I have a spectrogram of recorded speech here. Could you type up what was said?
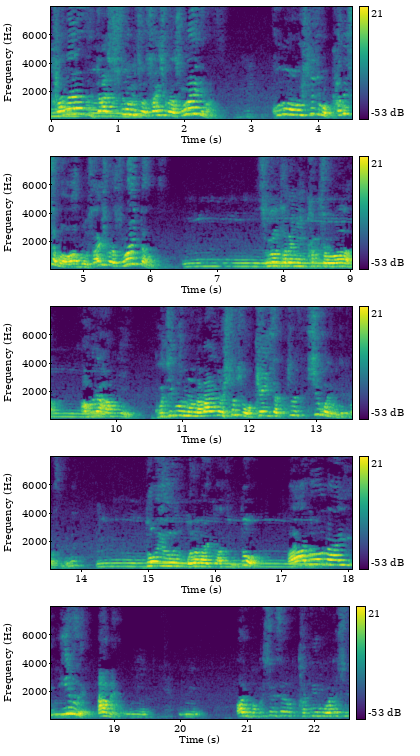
必ず脱出の道を最初から備えてます。このお羊も神様はもう最初から備えたんです。そのために神様はアブラハムにご自分の名前の一つを掲示され集合にも出てますけどね。どういうお名前かというとアドナイ・イルエアメン。ある牧師先生の家庭に私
